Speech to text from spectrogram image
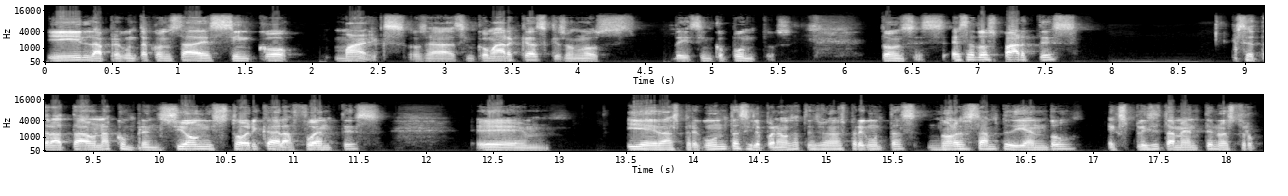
Y la pregunta consta de 5 marks, o sea, 5 marcas que son los de 5 puntos. Entonces, esas dos partes se trata de una comprensión histórica de las fuentes, eh, y en las preguntas, si le ponemos atención a las preguntas, no nos están pidiendo explícitamente nuestro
